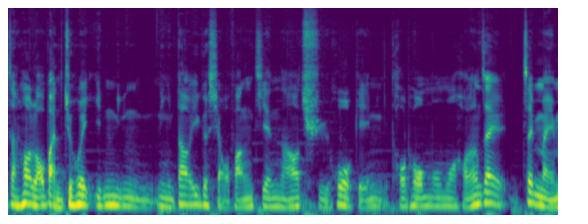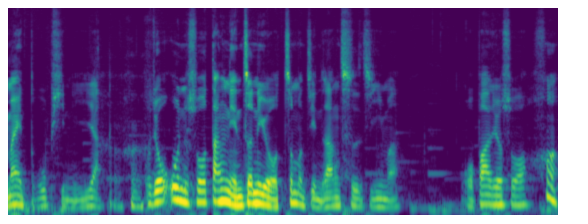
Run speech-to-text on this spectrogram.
然后老板就会引领你到一个小房间，然后取货给你，偷偷摸摸，好像在在买卖毒品一样。我就问说：“当年真的有这么紧张刺激吗？”我爸就说：“哼，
